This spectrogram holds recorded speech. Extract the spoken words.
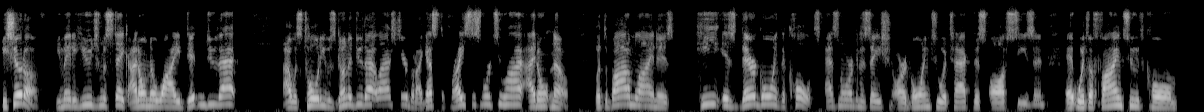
he should have. He made a huge mistake. I don't know why he didn't do that. I was told he was going to do that last year, but I guess the prices were too high. I don't know. But the bottom line is he is they're going the Colts as an organization are going to attack this offseason with a fine-tooth comb.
